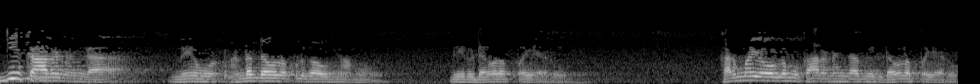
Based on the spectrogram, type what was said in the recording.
ఇది కారణంగా మేము అండర్ డెవలప్డ్గా ఉన్నాము. మీరు డెవలప్ అయ్యారు. కర్మయోగము కారణంగా మీరు డెవలప్ అయ్యారు.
